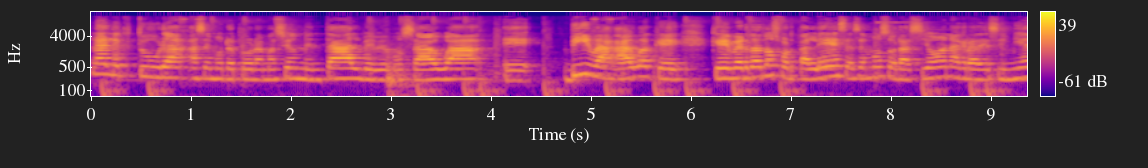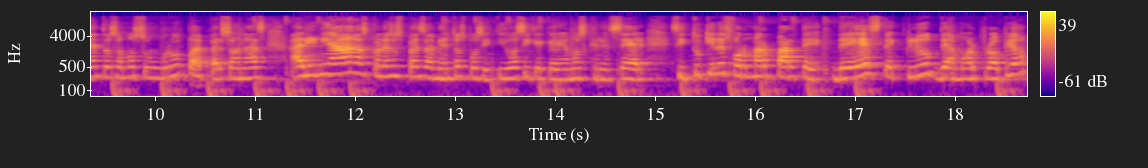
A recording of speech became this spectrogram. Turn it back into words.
la lectura, hacemos reprogramación mental, bebemos agua, eh, viva, agua que, que verdad nos fortalece, hacemos oración, agradecimiento, somos un grupo de personas alineadas con esos pensamientos positivos y que queremos crecer. Si tú quieres formar parte de este club de amor propio,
